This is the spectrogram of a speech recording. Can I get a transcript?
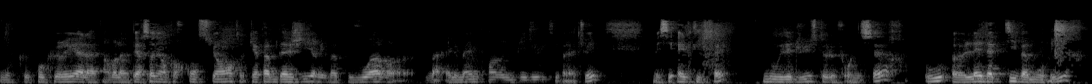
Donc procurer à la, personne est encore consciente, capable d'agir, et va pouvoir bah, elle-même prendre une pilule qui va la tuer. Mais c'est elle qui le fait. Vous, vous êtes juste le fournisseur, ou l'aide active à mourir.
